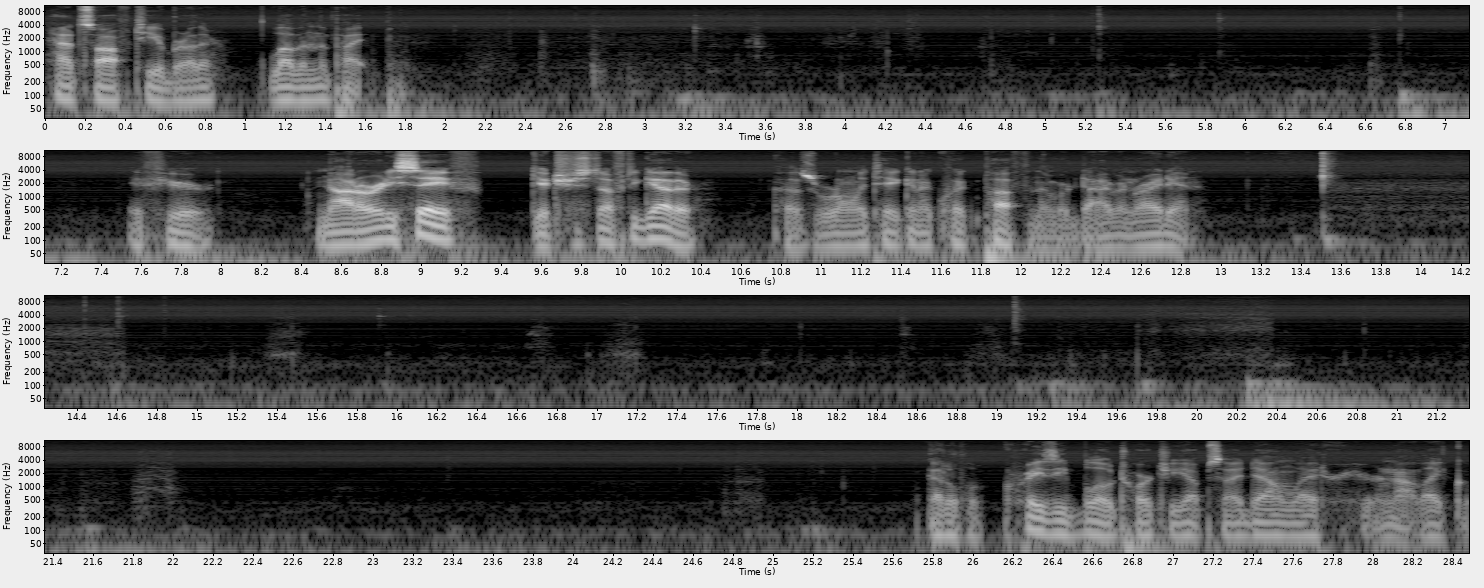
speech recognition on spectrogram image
hats off to you brother. Loving the pipe. If you're not already safe get your stuff together because we're only taking a quick puff and then we're diving right in crazy blowtorchy upside down lighter here, not like a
